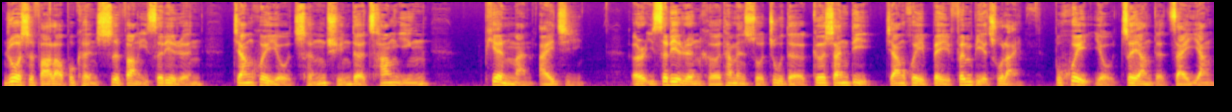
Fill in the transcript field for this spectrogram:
若是法老不肯释放以色列人，将会有成群的苍蝇遍满埃及，而以色列人和他们所住的歌珊地将会被分别出来，不会有这样的灾殃。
